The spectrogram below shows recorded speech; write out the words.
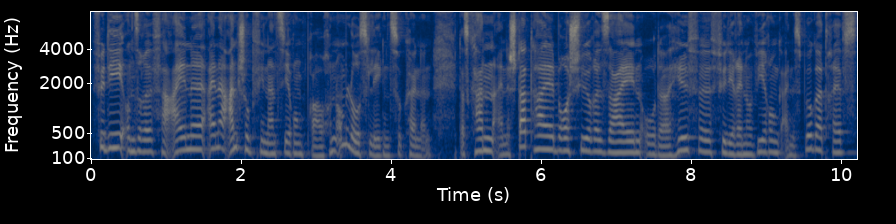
für die unsere Vereine eine Anschubfinanzierung brauchen, um loslegen zu können. Das kann eine Stadtteilbroschüre sein oder Hilfe für die Renovierung eines Bürgertreffs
